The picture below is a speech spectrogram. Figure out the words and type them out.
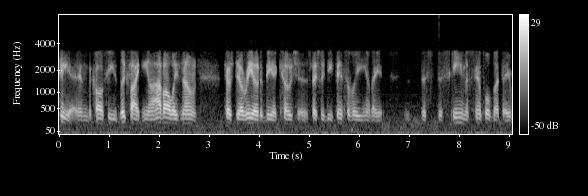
see it. And because he looks like, you know, I've always known Coach Del Rio to be a coach, especially defensively. You know, they the the scheme is simple, but they're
